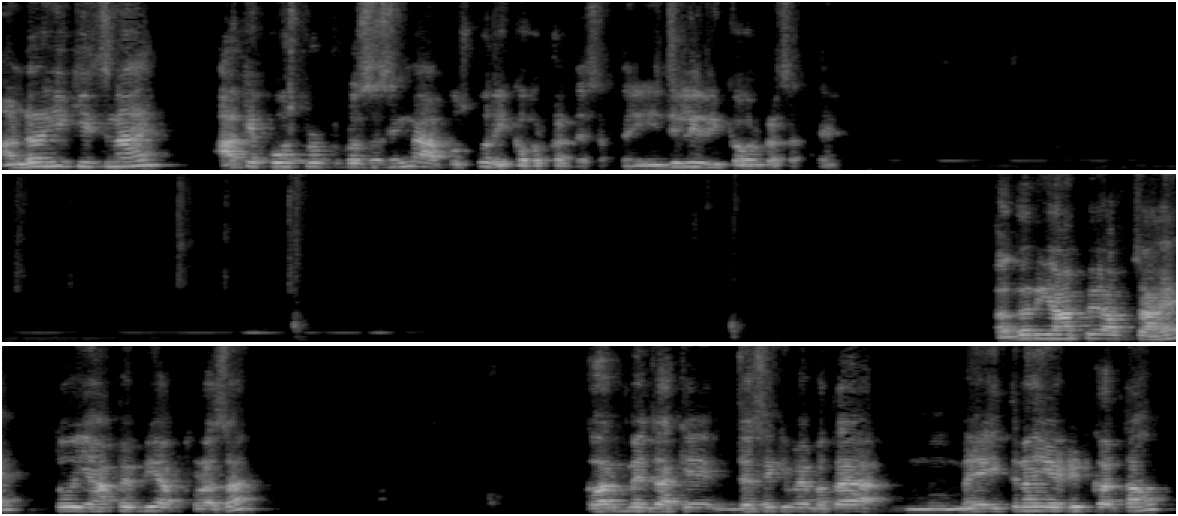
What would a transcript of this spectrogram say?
अंडर ही खींचना है। आके पोस्ट प्रोसेसिंग में आप उसको रिकवर कर दे सकते हैं इजिली रिकवर कर सकते हैं। अगर यहाँ पे आप चाहें तो यहाँ पे भी आप थोड़ा सा कर्व में जाके, जैसे कि मैं बताया, मैं इतना ही एडिट करता हूँ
